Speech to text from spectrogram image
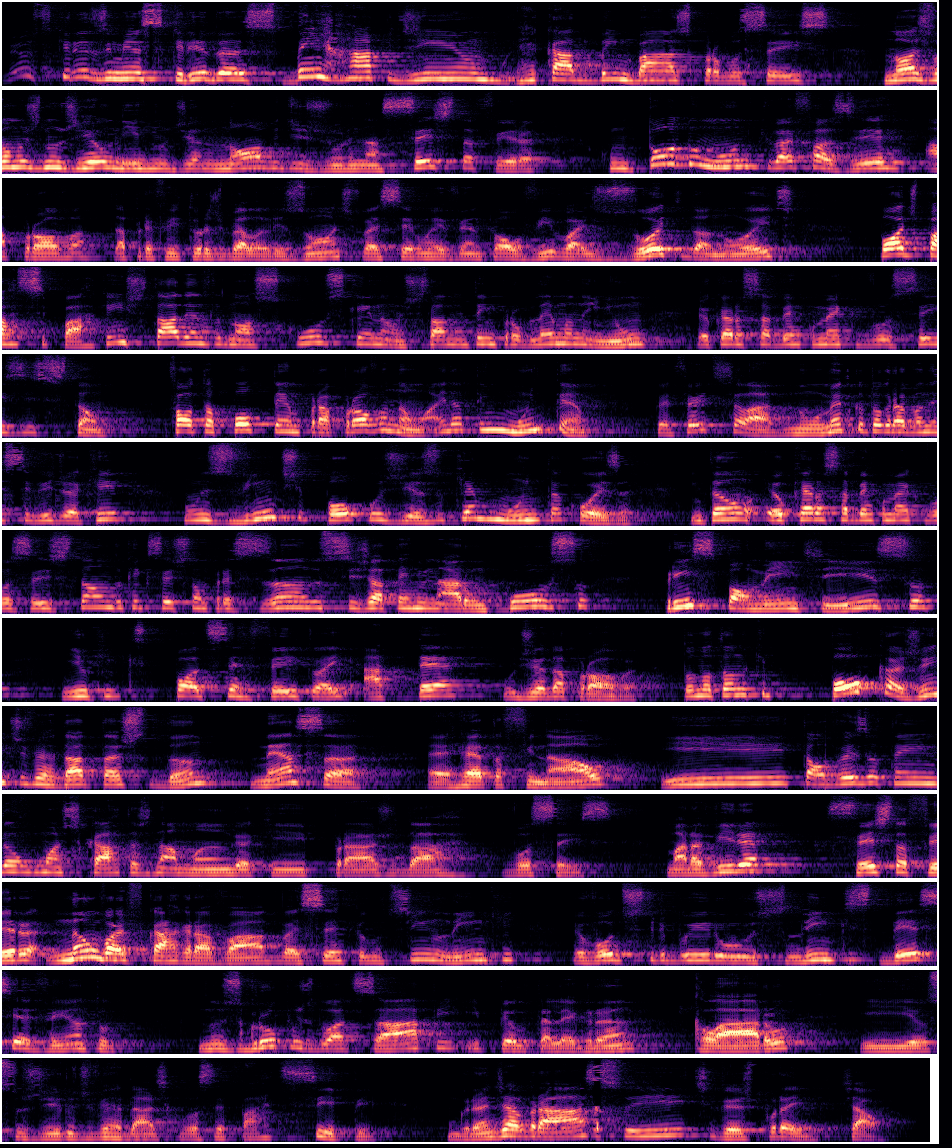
Meus queridos e minhas queridas, bem rapidinho, recado bem básico para vocês. Nós vamos nos reunir no dia 9 de julho, na sexta-feira, com todo mundo que vai fazer a prova da Prefeitura de Belo Horizonte. Vai ser um evento ao vivo às 8 da noite. Pode participar. Quem está dentro do nosso curso, quem não está, não tem problema nenhum. Eu quero saber como é que vocês estão. Falta pouco tempo para a prova? Não, ainda tem muito tempo. Perfeito? Sei lá, no momento que eu estou gravando esse vídeo aqui, uns 20 e poucos dias, o que é muita coisa. Então, eu quero saber como é que vocês estão, do que, que vocês estão precisando, se já terminaram um curso, principalmente isso, e o que, que pode ser feito aí até o dia da prova. Estou notando que pouca gente de verdade está estudando nessa é, reta final e talvez eu tenha ainda algumas cartas na manga aqui para ajudar vocês. Maravilha? Sexta-feira não vai ficar gravado, vai ser pelo Team Link. Eu vou distribuir os links desse evento nos grupos do WhatsApp e pelo Telegram, claro, e eu sugiro de verdade que você participe. Um grande abraço e te vejo por aí. Tchau!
